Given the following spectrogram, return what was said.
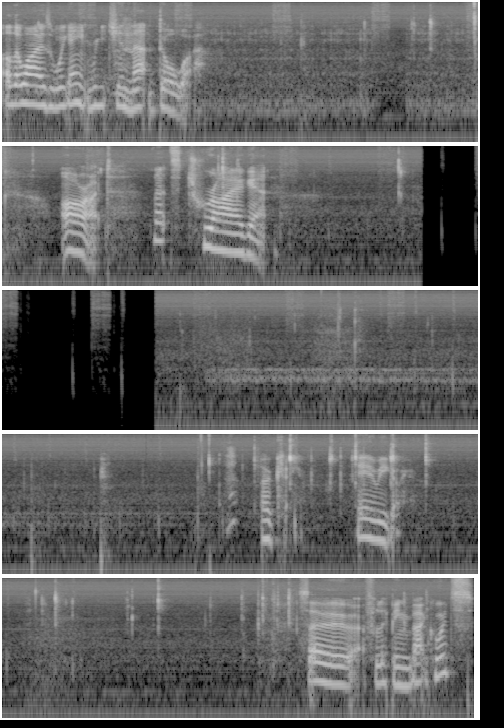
Otherwise, we ain't reaching that door. Alright, let's try again. Okay, here we go. So, flipping backwards,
